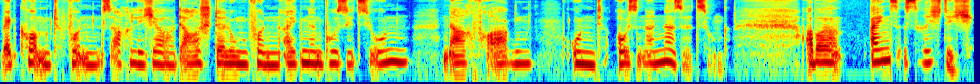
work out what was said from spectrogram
wegkommt von sachlicher Darstellung von eigenen Positionen, Nachfragen und Auseinandersetzung. Aber eins ist richtig.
